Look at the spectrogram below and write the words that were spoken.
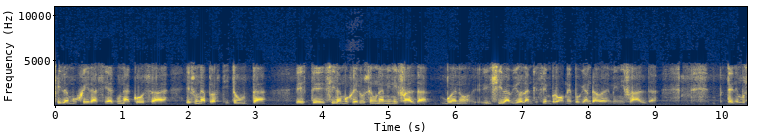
si la mujer hace alguna cosa es una prostituta, este, si la mujer usa una minifalda, bueno, y si la violan que se embrome porque andaba de minifalda. Tenemos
